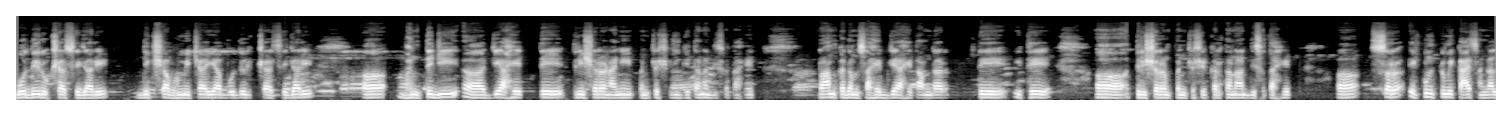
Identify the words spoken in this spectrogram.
बोधी वृक्षा शेजारी दीक्षाभूमीच्या या बोधी वृक्षा शेजारी अ, भंतेजी जे आहेत ते त्रिशरण आणि पंचशील घेताना दिसत आहेत. राम कदम साहेब जे आहेत आमदार ते इथे अ, त्रिशरण पंचशील करताना दिसत आहेत. सर एकूण तुम्ही काय सांगाल?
